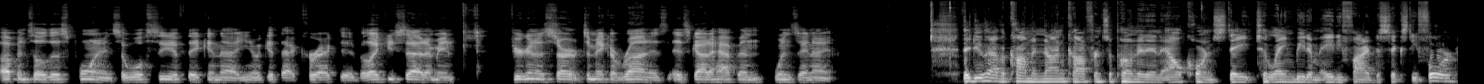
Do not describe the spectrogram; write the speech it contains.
up until this point. So we'll see if they can, uh, you know, get that corrected. But like you said, I mean, if you're going to start to make a run, it's, it's got to happen Wednesday night. They do have a common non-conference opponent in Alcorn State. Tulane beat them 85 to 64.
